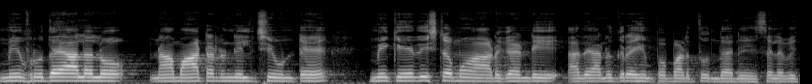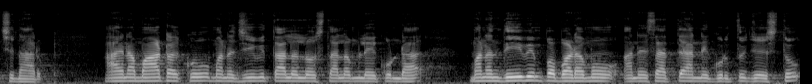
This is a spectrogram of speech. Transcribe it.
మీ హృదయాలలో నా మాటలు నిలిచి ఉంటే మీకు ఏది ఇష్టమో అడగండి అది అనుగ్రహింపబడుతుందని సెలవిచ్చినారు. ఆయన మాటకు మన జీవితాలలో స్థలం లేకుండా మనం దీవింపబడము అనే సత్యాన్ని గుర్తు చేస్తూ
